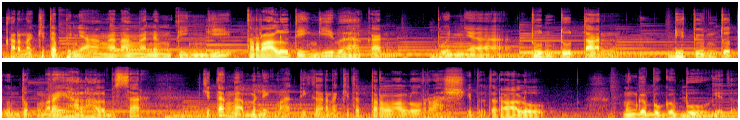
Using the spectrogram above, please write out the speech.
Karena kita punya angan-angan yang tinggi, terlalu tinggi bahkan punya tuntutan dituntut untuk meraih hal-hal besar, kita nggak menikmati karena kita terlalu rush gitu, terlalu menggebu-gebu gitu.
